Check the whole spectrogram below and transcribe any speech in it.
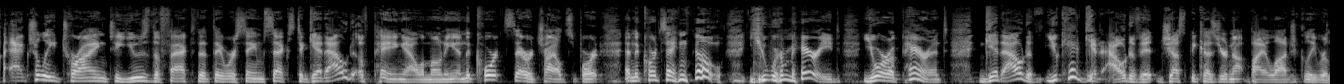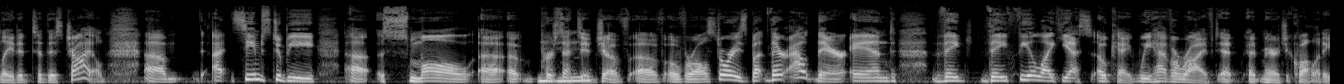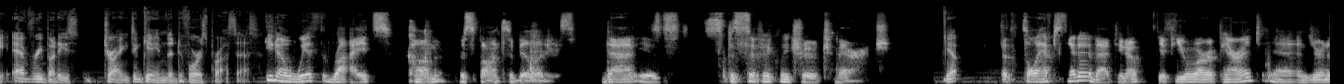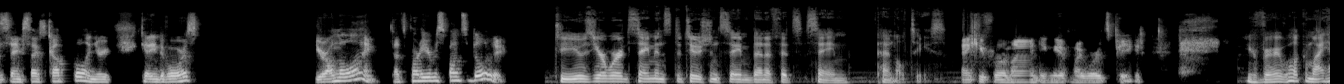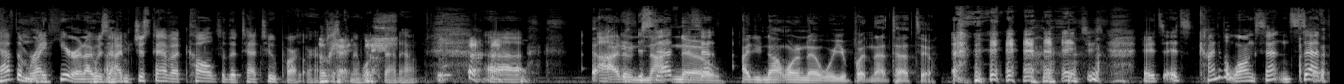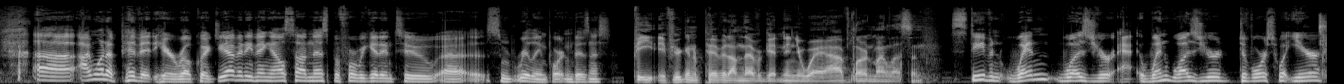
actually trying to use the fact that they were same sex to get out of paying alimony and the courts or child support and the court saying no you were married. You're a parent. Get out of you can't get out of it just because you're not biologically related to this child. Um, it seems to be uh, a small uh, percentage mm-hmm. of of overall stories but they're out there and they they feel like yes okay we have arrived at, at marriage equality. Everybody's trying to game the divorce process. You know with rights come responsibilities. That is specifically true to marriage. Yep. That's all I have to say to that. You know, if you are a parent and you're in a same sex couple and you're getting divorced, you're on the line. That's part of your responsibility. To use your words, same institution, same benefits, same penalties. Thank you for reminding me of my words, Pete. You're very welcome. I have them right here, and I was I'm just to have a call to the tattoo parlor. I'm okay, going to work that out. Uh, I do not that, know. That, I do not want to know where you're putting that tattoo. it's, just, it's, it's kind of a long sentence. Seth, uh, I want to pivot here real quick. Do you have anything else on this before we get into uh, some really important business? Pete, if you're going to pivot, I'm never getting in your way. I've learned my lesson. Steven, when was your when was your divorce? What year?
